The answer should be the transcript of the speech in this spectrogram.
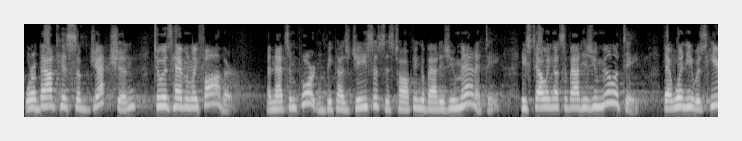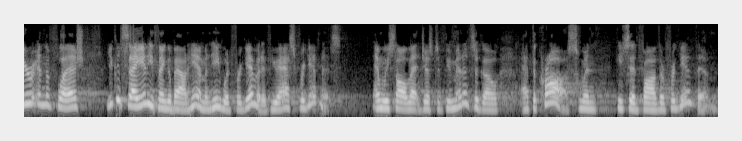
were about his subjection to his heavenly Father. And that's important because Jesus is talking about his humanity. He's telling us about his humility. That when he was here in the flesh, you could say anything about him and he would forgive it if you asked forgiveness. And we saw that just a few minutes ago at the cross when he said, Father, forgive them.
